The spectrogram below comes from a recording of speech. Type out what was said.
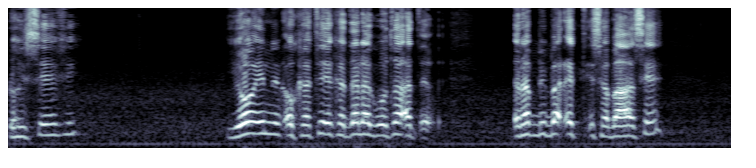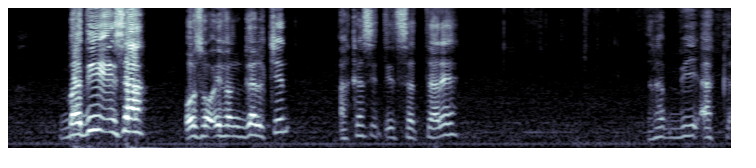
dhoyseefi yoo inni dhokatee ka dalagu taate rabbi badhetti isa baasee badii isa osoo ifan galchin akkasitti sattare rabbii akka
